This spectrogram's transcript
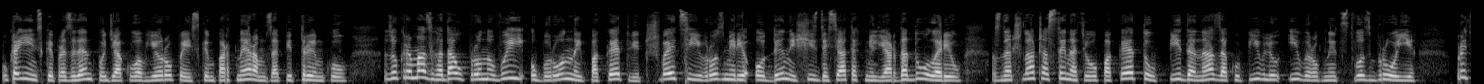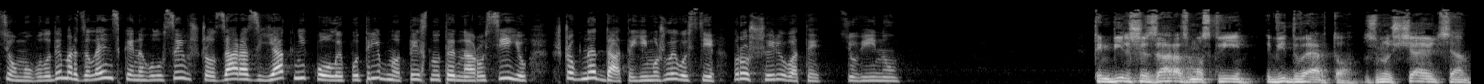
Український президент подякував європейським партнерам за підтримку. Зокрема, згадав про новий оборонний пакет від Швеції в розмірі 1,6 мільярда доларів. Значна частина цього пакету піде на закупівлю і виробництво зброї. При цьому Володимир Зеленський наголосив, що зараз як ніколи потрібно тиснути на Росію, щоб не дати їй можливості розширювати цю війну. Тим більше зараз в Москві відверто знущаються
